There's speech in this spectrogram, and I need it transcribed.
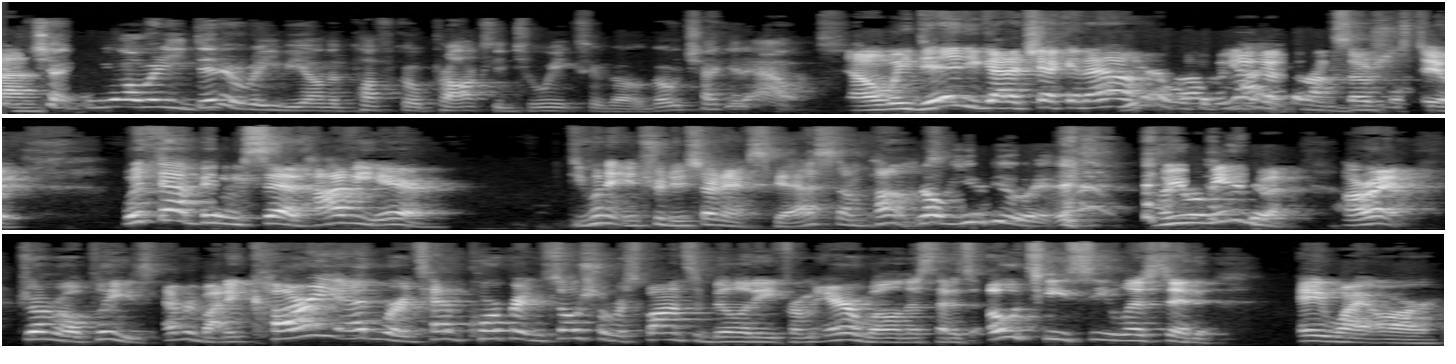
uh, check. We already did a review on the Puffco Proxy two weeks ago. Go check it out. Oh, we did. You got to check it out. Yeah, uh, we got to that on socials too. With that being said, Javier, do you want to introduce our next guest? I'm pumped. No, you do it. oh, you want me to do it? All right. Drum roll, please, everybody. Kari Edwards, head of corporate and social responsibility from Ayr Wellness, that is OTC listed AYRWF.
